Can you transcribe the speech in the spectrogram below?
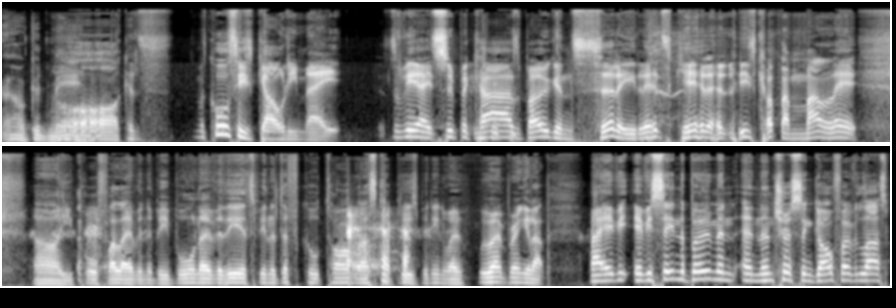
Oh, good man. Oh, 'cause- of course he's Goldie, mate. It's V8 Supercars, Bogan City. Let's get it. He's got the mullet. Oh, you poor fella having to be born over there. It's been a difficult time last couple of years, but anyway, we won't bring it up. Mate, have you, have you seen the boom and, and interest in golf over the last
